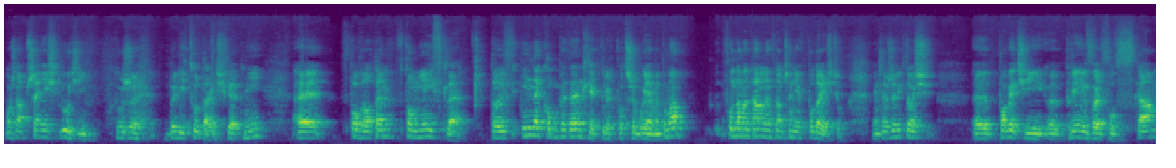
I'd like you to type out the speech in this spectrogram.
Można przenieść ludzi, którzy byli tutaj świetni, e, z powrotem w to miejsce. To jest inne kompetencje, których potrzebujemy. To ma fundamentalne znaczenie w podejściu. Więc jeżeli ktoś e, powie Ci e, Prim versus Scrum,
